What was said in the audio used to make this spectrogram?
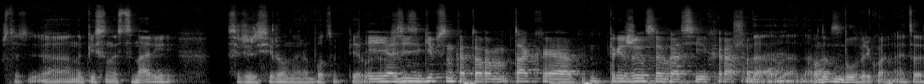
что э, написанный сценарий, срежиссированная работа первый И раз. Азизи Гибсон, которым так э, прижился в России хорошо. Да, да, да. да. Это было прикольно. Это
